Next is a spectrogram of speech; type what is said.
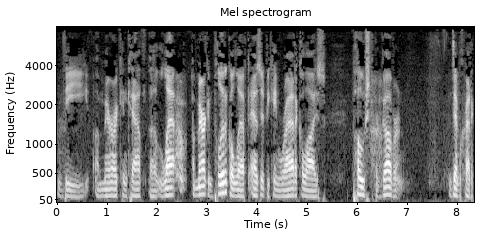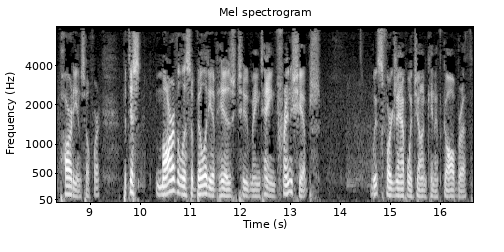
the American Catholic, uh, American political left as it became radicalized post McGovern, Democratic Party and so forth. But this marvelous ability of his to maintain friendships with, for example, with John Kenneth Galbraith,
